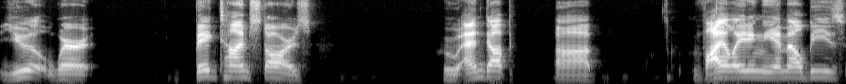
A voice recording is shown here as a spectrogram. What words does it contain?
you where big time stars who end up uh, violating the MLB's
